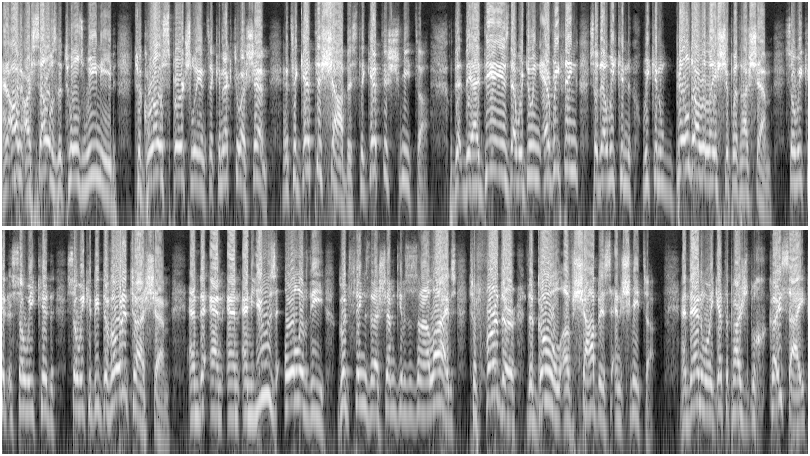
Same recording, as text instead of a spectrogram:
and ourselves the tools we need to grow spiritually and to connect to Hashem and to get to Shabbos, to get to Shemitah, the, the idea is that we're doing everything so that we can we can build our relationship with Hashem. So we could so we could so we could be devoted to Hashem and and and, and use all of the good things that Hashem gives us in our lives to further the goal of Shabbos and Shemitah. And then when we get to Parashat Buchaisai,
